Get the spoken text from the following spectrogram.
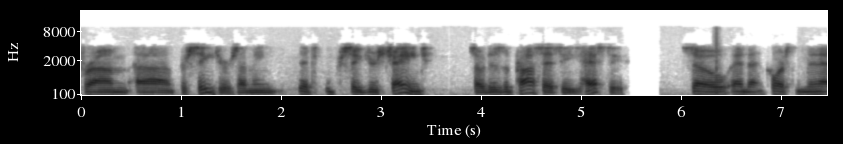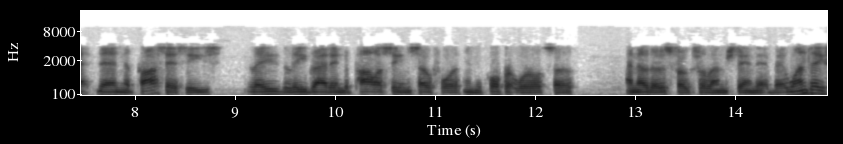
from uh, procedures. I mean, if procedures change, so does the processes. Has to. So, and of course, then, that, then the processes lead, lead right into policy and so forth in the corporate world. So I know those folks will understand that. But once they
